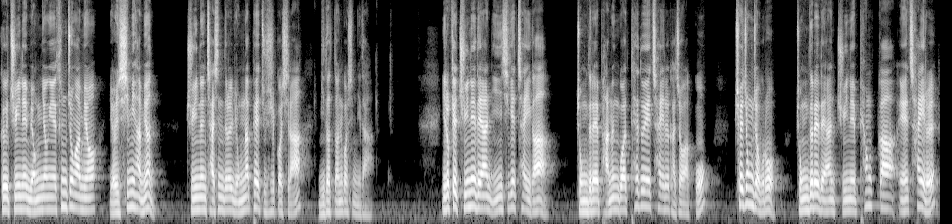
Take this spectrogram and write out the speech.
그 주인의 명령에 순종하며 열심히 하면 주인은 자신들을 용납해 주실 것이라 믿었던 것입니다. 이렇게 주인에 대한 인식의 차이가 종들의 반응과 태도의 차이를 가져왔고 최종적으로 종들에 대한 주인의 평가의 차이를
